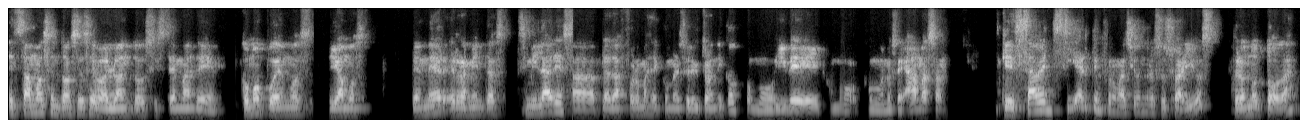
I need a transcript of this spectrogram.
Estamos entonces evaluando sistemas de cómo podemos, digamos, tener herramientas similares a plataformas de comercio electrónico como eBay, como, como no sé, Amazon, que saben cierta información de los usuarios, pero no toda,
